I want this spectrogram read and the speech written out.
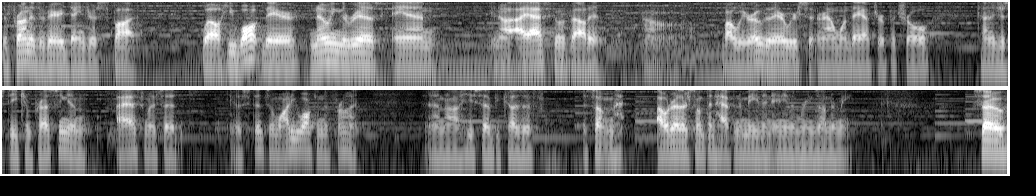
the front is a very dangerous spot. Well, he walked there knowing the risk and, you know, I asked him about it uh, while we were over there. We were sitting around one day after a patrol, kind of just decompressing, and I asked him, I said, you know, Stinson, why do you walk in the front? And uh, he said, because if, if something, I would rather something happen to me than any of the Marines under me. So,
